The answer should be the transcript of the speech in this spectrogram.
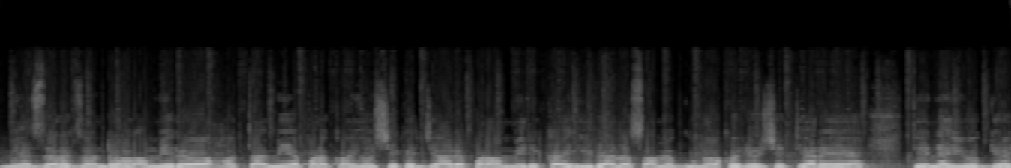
મેજર જનરલ અમીર હતામીએ પણ કહ્યું છે કે જ્યારે પણ અમેરિકાએ ઈરાન સામે ગુનો કર્યો છે ત્યારે તેને યોગ્ય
